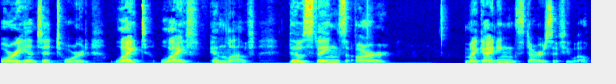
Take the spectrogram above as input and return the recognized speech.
oriented toward light, life, and love. Those things are my guiding stars, if you will.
